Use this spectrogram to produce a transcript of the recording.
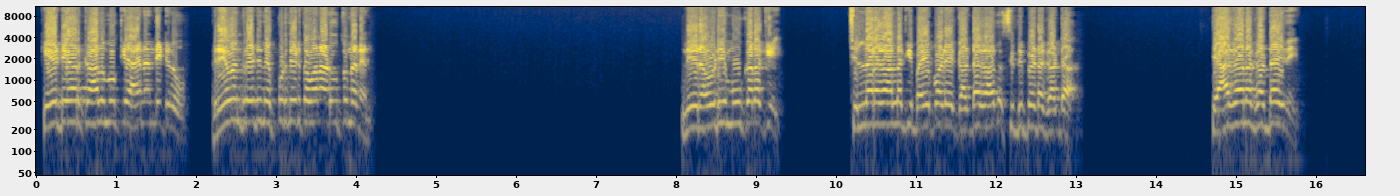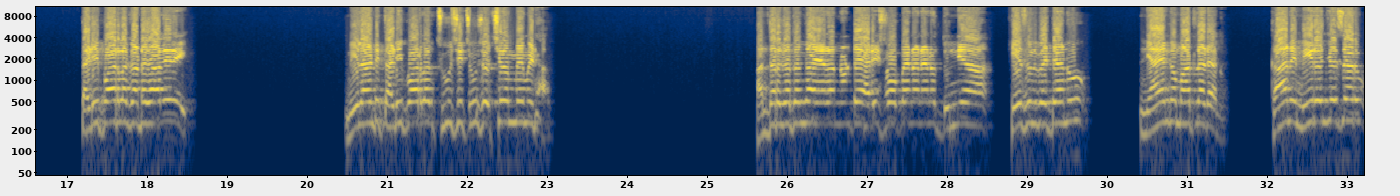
కేటీఆర్ కాలు మొక్కి ఆయన తిట్టినాం రేవంత్ రెడ్డిని ఎప్పుడు తిడతామని అడుగుతున్నా నేను. నీ రౌడీ మూకలకి చిల్లరగాళ్ళకి భయపడే గడ్డ కాదు సిద్దిపేట గడ్డ. త్యాగాల గడ్డ ఇది. తడిపార్ల గడ్డ కాదు ఇది. మీలాంటి తడిపార్లను చూసి చూసి వచ్చినాం మేమిట అంతర్గతంగా ఏదన్నా ఉంటే హరీష్ రావు పైన నేను దున్యా కేసులు పెట్టాను న్యాయంగా మాట్లాడాను. కానీ మీరేం చేశారు?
